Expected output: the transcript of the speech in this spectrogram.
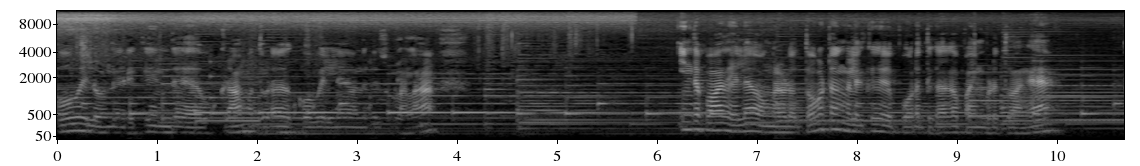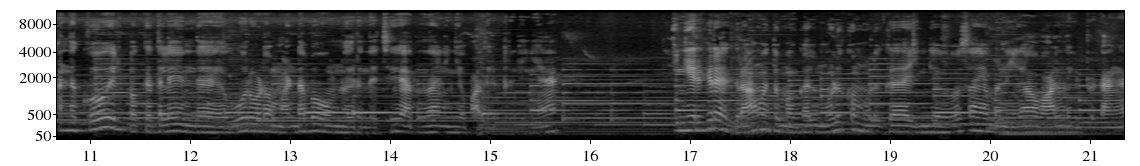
கோவில் ஒன்று இருக்குது இந்த கிராமத்தோட கோவில்னு வந்துட்டு சொல்லலாம். இந்த பாதையில் அவங்களோட தோட்டங்களுக்கு போகிறதுக்காக பயன்படுத்துவாங்க. அந்த கோவில் பக்கத்தில் இந்த ஊரோட மண்டபம் ஒன்று இருந்துச்சு. அதை தான் நீங்கள் பார்த்துக்கிட்டு இருக்கீங்க. இங்கே இருக்கிற கிராமத்து மக்கள் முழுக்க முழுக்க இங்கே விவசாயம் பண்ணி தான் வாழ்ந்துக்கிட்டு இருக்காங்க.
